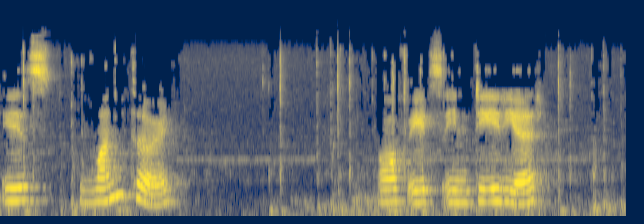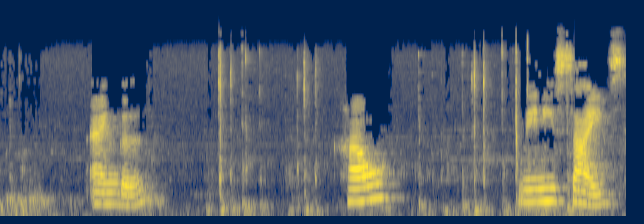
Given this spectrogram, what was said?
is one third of its interior angle. How many sides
